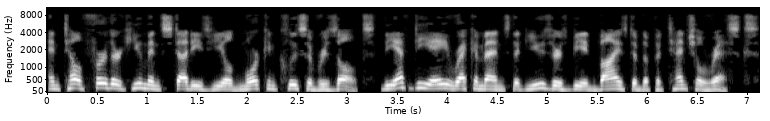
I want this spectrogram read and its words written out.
Until further human studies yield more conclusive results, the FDA recommends that users be advised of the potential risks.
